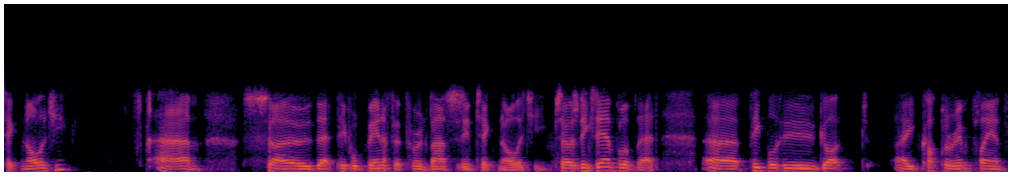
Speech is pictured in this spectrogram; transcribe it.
technology um, so that people benefit from advances in technology. So, as an example of that, uh, people who got a cochlear implant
